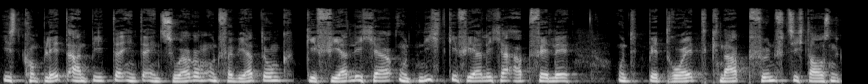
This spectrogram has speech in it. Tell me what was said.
ist Komplettanbieter in der Entsorgung und Verwertung gefährlicher und nicht gefährlicher Abfälle und betreut knapp 50.000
